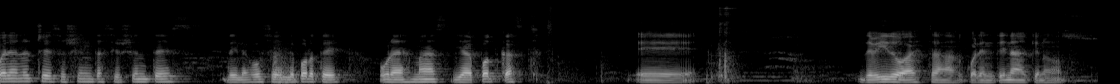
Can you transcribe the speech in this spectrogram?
Buenas noches, oyentas y oyentes de las voces del deporte, una vez más vía podcast. Eh, debido a esta cuarentena que nos,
